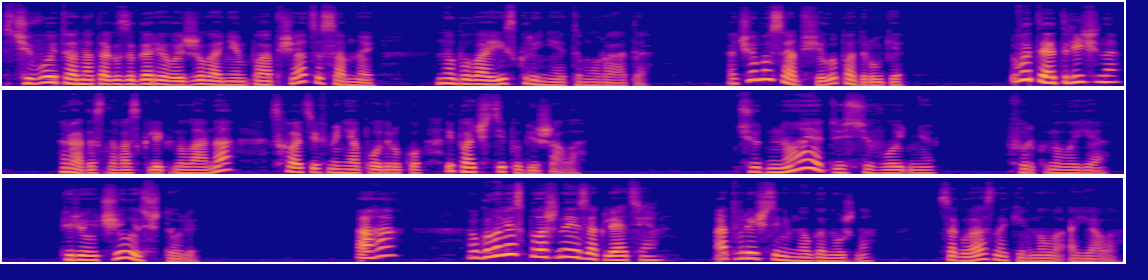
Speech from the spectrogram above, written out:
с чего это она так загорелась желанием пообщаться со мной, но была искренне этому рада. О чем и сообщила подруге. «Вот и отлично!» — радостно воскликнула она, схватив меня под руку, и почти побежала. «Чудная ты сегодня», — фыркнула я. «Переучилась, что ли?» «Ага, в голове сплошные заклятия. Отвлечься немного нужно», — согласно кивнула Аяла.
